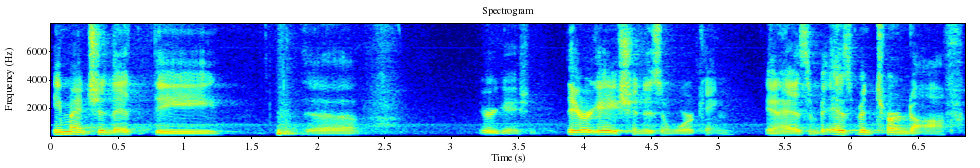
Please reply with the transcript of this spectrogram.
He mentioned that the, the irrigation. the irrigation isn't working. It hasn't, has been turned off.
